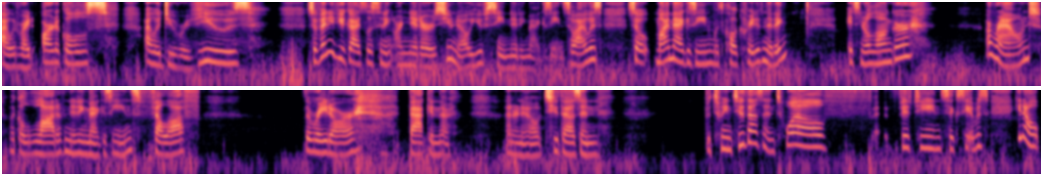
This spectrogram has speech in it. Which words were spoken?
I would write articles. I would do reviews. So if any of you guys listening are knitters, you know you've seen knitting magazines. So I was so my magazine was called Creative Knitting. It's no longer around. Like a lot of knitting magazines fell off the radar back in the I don't know, 2000 between 2012 15 16 it was you know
